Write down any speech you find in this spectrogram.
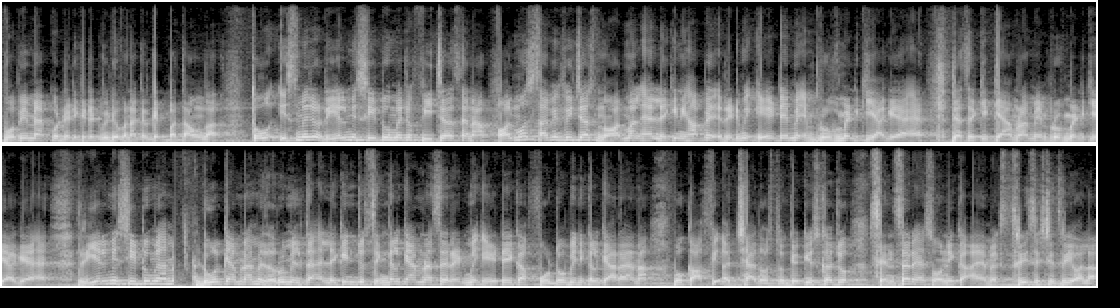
वो भी मैं आपको डेडिकेटेड वीडियो बना करके बताऊँगा। तो इसमें जो Realme C2 में जो फीचर्स है ना ऑलमोस्ट सभी फीचर्स नॉर्मल है, लेकिन यहाँ पे Redmi 8A में इंप्रूवमेंट किया गया है। जैसे कि कैमरा में इंप्रूवमेंट किया गया है। Realme C2 में हमें डुअल कैमरा हमें ज़रूर मिलता है, लेकिन जो सिंगल कैमरा से Redmi 8A का फ़ोटो भी निकल के आ रहा है ना, वो काफ़ी अच्छा है दोस्तों, क्योंकि इसका जो सेंसर है सोनी का IMX 363 वाला,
